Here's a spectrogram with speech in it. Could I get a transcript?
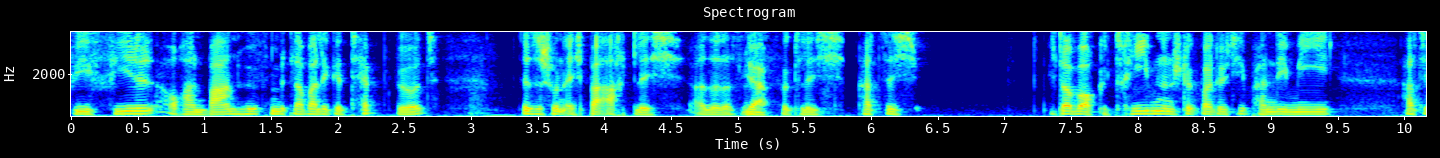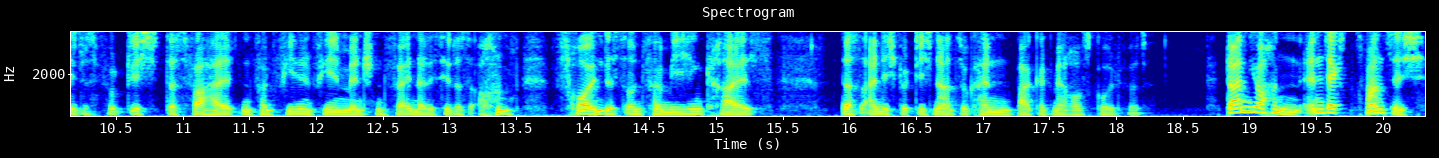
wie viel auch an Bahnhöfen mittlerweile getappt wird, ist es schon echt beachtlich. Also das ist ja. wirklich, hat sich, ich glaube auch getrieben ein Stück weit durch die Pandemie, hat sich das wirklich, das Verhalten von vielen, vielen Menschen verändert. Ich sehe das auch im Freundes- und Familienkreis, dass eigentlich wirklich nahezu kein Bucket mehr rausgeholt wird. Dann Jochen, N26.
